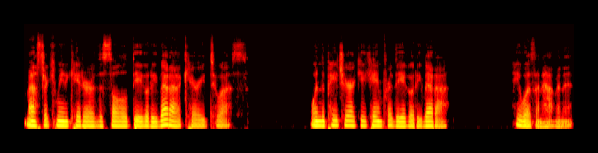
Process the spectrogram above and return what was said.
master communicator of the soul, Diego Rivera, carried to us. When the patriarchy came for Diego Rivera, he wasn't having it.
